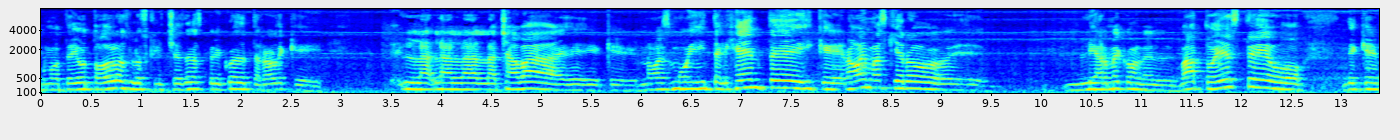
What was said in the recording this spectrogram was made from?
como te digo, todos los, los clichés de las películas de terror de que la, la, la, la chava eh, que no es muy inteligente y que no, además quiero eh, liarme con el vato este o de que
